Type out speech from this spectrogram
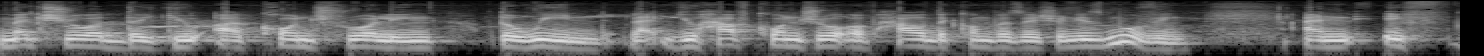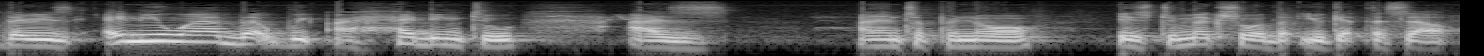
make sure that you are controlling the wind. Like you have control of how the conversation is moving. And if there is anywhere that we are heading to as an entrepreneur, is to make sure that you get the sell.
